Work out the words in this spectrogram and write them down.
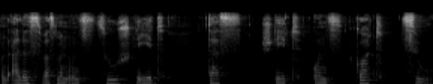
Und alles, was man uns zusteht, das steht uns Gott zu.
